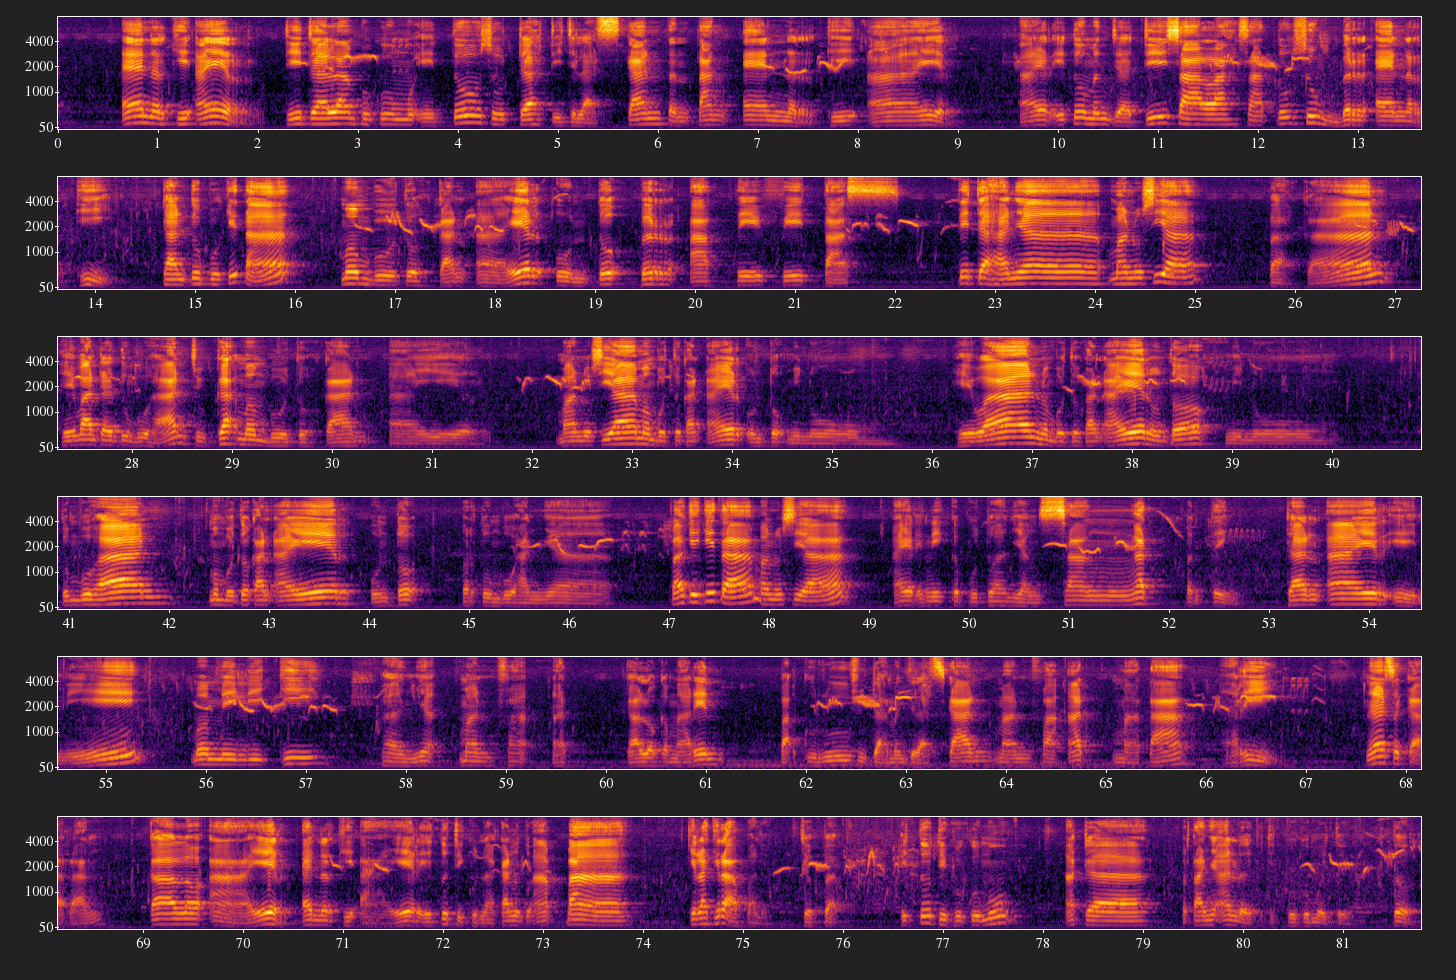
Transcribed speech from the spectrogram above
Energi air. Di dalam bukumu itu sudah dijelaskan tentang energi air. Air itu menjadi salah satu sumber energi dan tubuh kita membutuhkan air untuk beraktivitas. Tidak hanya manusia, bahkan hewan dan tumbuhan juga membutuhkan air. Manusia membutuhkan air untuk minum. Hewan membutuhkan air untuk minum. Tumbuhan membutuhkan air untuk pertumbuhannya. Bagi kita manusia, air ini kebutuhan yang sangat penting. Dan air ini memiliki banyak manfaat. Kalau kemarin Pak Guru sudah menjelaskan manfaat matahari. Nah, sekarang kalau air, energi air itu digunakan untuk apa? Kira-kira apa loh? Coba. Itu di bukumu ada pertanyaan loh itu di bukumu itu. Tuh.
